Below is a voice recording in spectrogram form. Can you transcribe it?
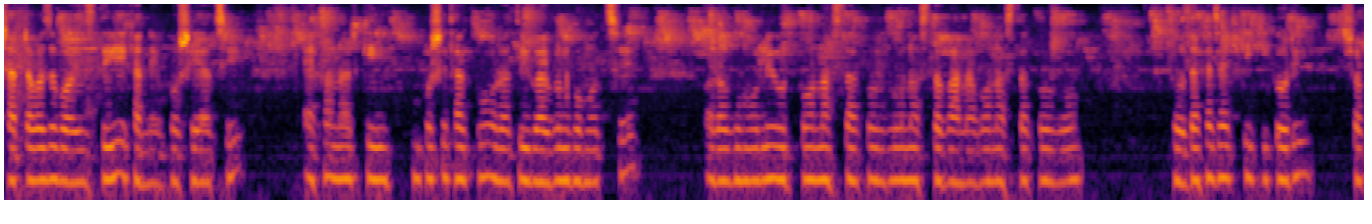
সাতটা বাজে বয়স দিয়ে এখানে বসে আছি। এখন আর কি বসে থাকব, ওরা দুই ভাই বোন ঘুমোচ্ছে। ওরা ঘুমোলে উঠবো, নাস্তা করব, নাস্তা বানাবো, নাস্তা করব। তো দেখা যাক কী কী করি। সব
